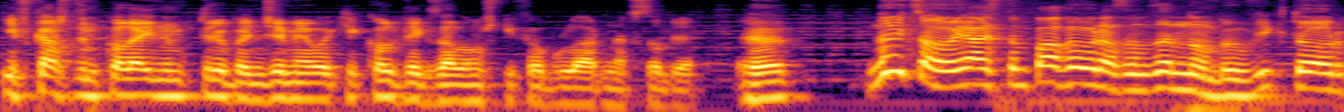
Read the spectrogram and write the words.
i w każdym kolejnym, który będzie miał jakiekolwiek zalążki fabularne w sobie. E, No i co, ja jestem Paweł, razem ze mną był Wiktor.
